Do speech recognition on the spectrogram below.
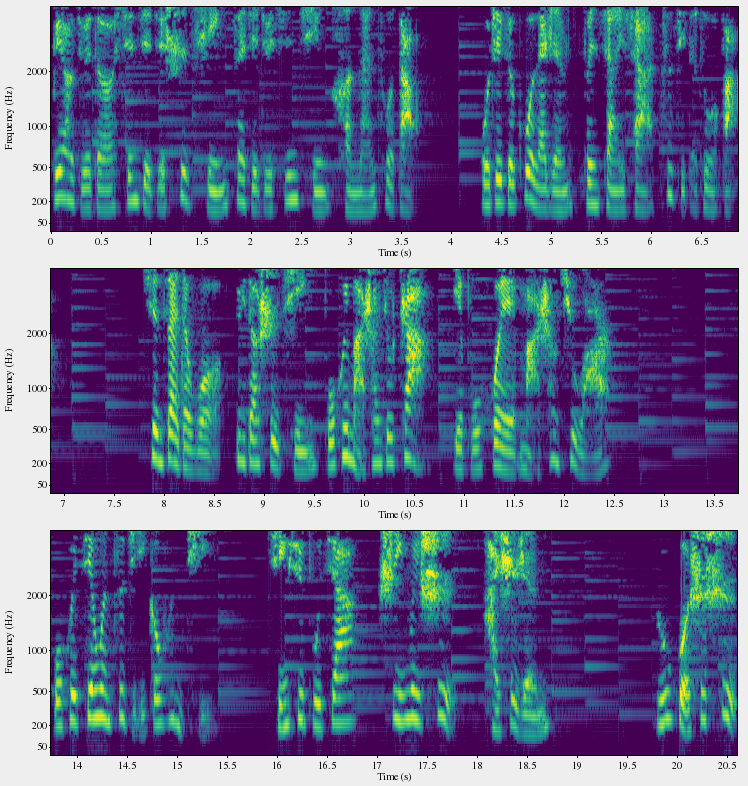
不要觉得先解决事情再解决心情很难做到。我这个过来人分享一下自己的做法。现在的我遇到事情不会马上就炸，也不会马上去玩儿。我会先问自己一个问题：情绪不佳是因为事还是人？如果是事，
